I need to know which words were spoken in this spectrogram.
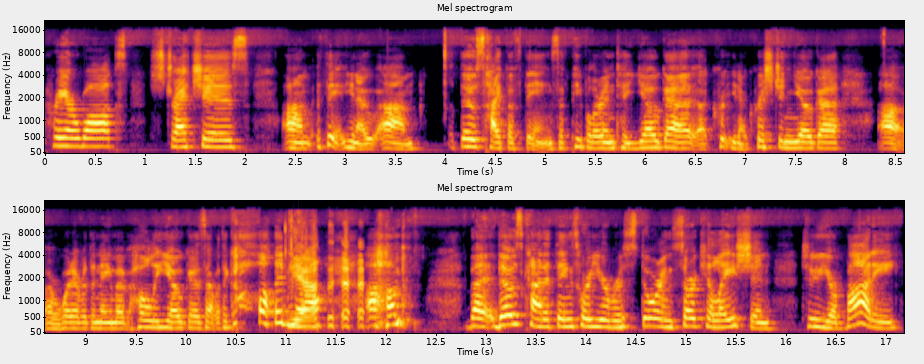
prayer walks, stretches, um, th- you know, um, those type of things. If people are into yoga, uh, you know, Christian yoga, uh, or whatever the name of holy yoga is that what they call it now? Yeah. um, but those kind of things where you're restoring circulation to your body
